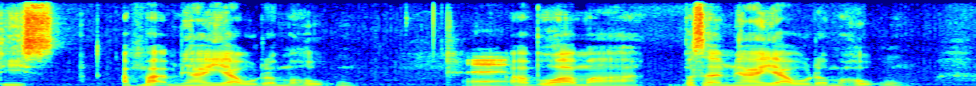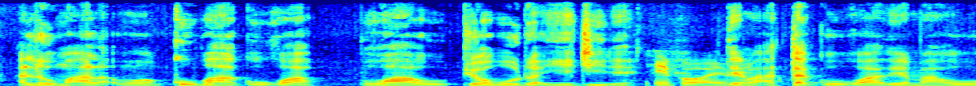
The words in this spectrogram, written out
ဒီအမှတ်အများကြီးရဖို့တော့မဟုတ်ဘူးအဲအဘွားမှာပတ်စံအများကြီးရဖို့တော့မဟုတ်ဘူးအလုံးမှာအဲ့လိုကိုဘာကိုကွာဘွားကိုပျော်ဖို့အတွက်အရေးကြီးတယ်အေးပေါ့အေးဒီမှာပေါ့အသက်ကိုကွာဒီမှာဟို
